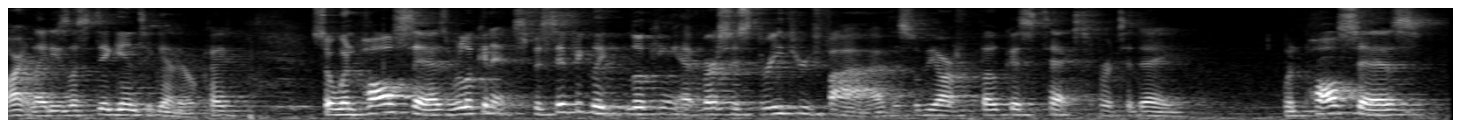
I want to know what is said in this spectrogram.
All right, ladies, let's dig in together, okay? So when Paul says, we're looking at specifically looking at verses 3 through 5, this will be our focus text for today. When Paul says,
